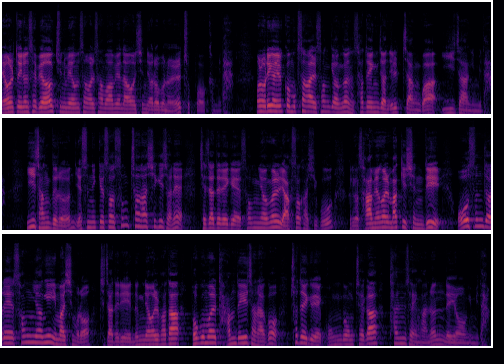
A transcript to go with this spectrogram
예, 오늘 또 이런 새벽 주님의 음성을 사모하며 나오신 여러분을 축복합니다. 오늘 우리가 읽고 묵상할 성경은 사도행전 1장과 2장입니다. 이 장들은 예수님께서 승천하시기 전에 제자들에게 성령을 약속하시고 그리고 사명을 맡기신 뒤 오순절에 성령이 임하심으로 제자들이 능력을 받아 복음을 담대히 전하고 초대교회 공동체가 탄생하는 내용입니다.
